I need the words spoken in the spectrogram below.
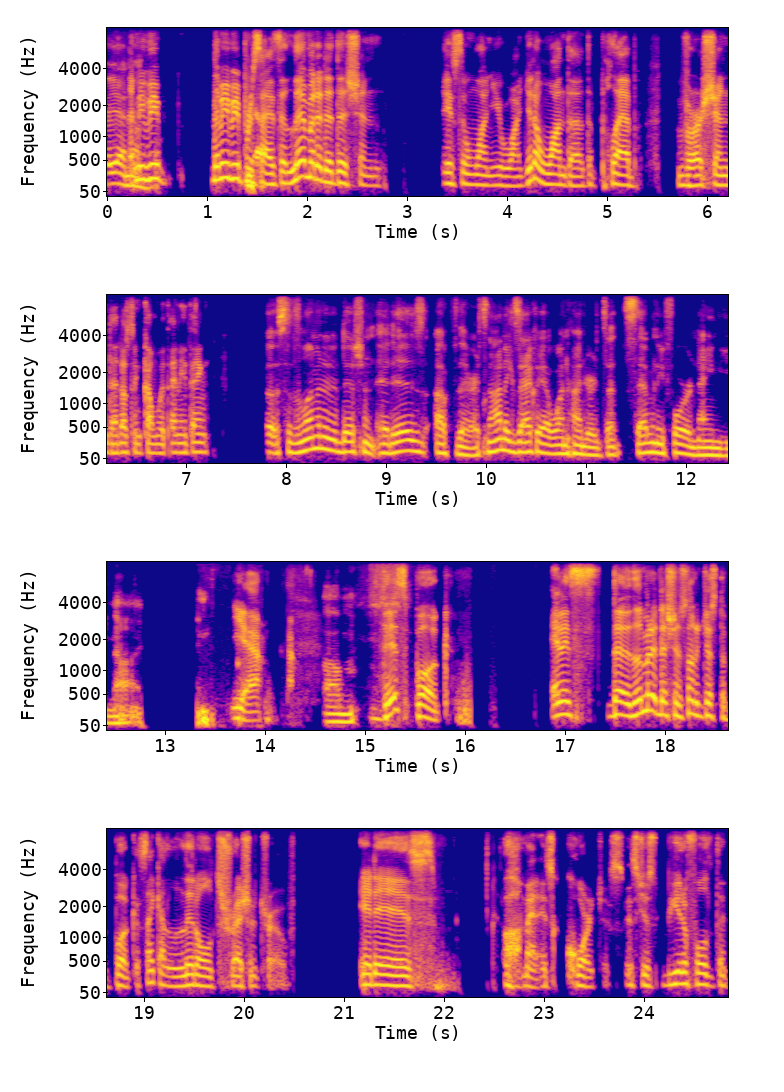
Yeah, no, Let me be. Let me be precise. The limited edition is the one you want. You don't want the the pleb version that doesn't come with anything. So, so the limited edition it is up there. It's not exactly at 100. It's at 74.99. Yeah, Um, this book, and it's the limited edition. It's not just a book. It's like a little treasure trove. It is. Oh man, it's gorgeous. It's just beautiful. The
